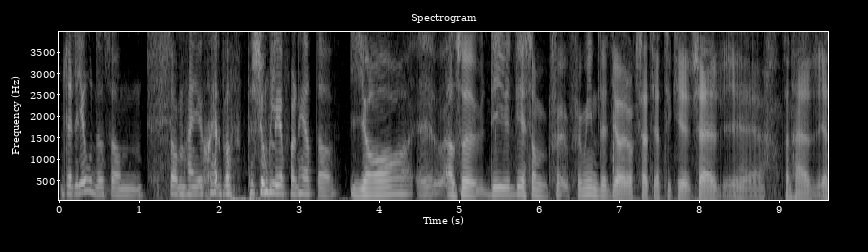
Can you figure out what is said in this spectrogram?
religionen som, som han ju själv har personlig erfarenhet av. Ja, eh, alltså det är ju det som för, för min del gör också att jag tycker så här, eh, den här,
